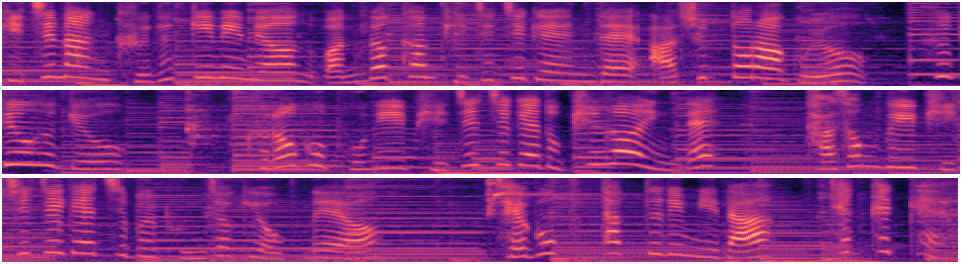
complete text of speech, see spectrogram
비진한 그 느낌이면 완벽한 비지찌개인데 아쉽더라고요. 흑유흑유. 그러고 보니 비지찌개도 필러인데 가성비 비지찌개 집을 본 적이 없네요. 제보 부탁드립니다. 캐캐캐.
